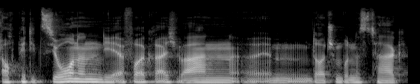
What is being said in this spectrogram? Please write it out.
auch Petitionen, die erfolgreich waren äh, im Deutschen Bundestag,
